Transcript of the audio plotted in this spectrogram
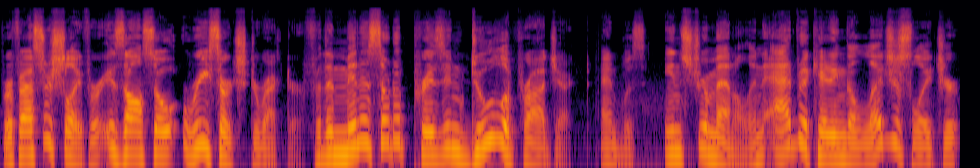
Professor Shlafer is also research director for the Minnesota Prison Doula Project and was instrumental in advocating the legislature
